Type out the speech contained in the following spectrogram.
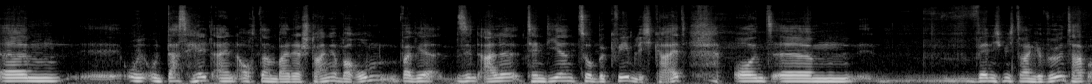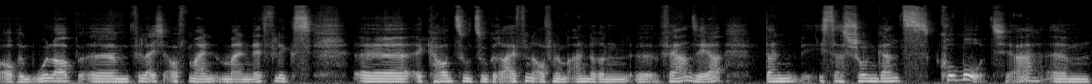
Ähm, und, und, das hält einen auch dann bei der Stange. Warum? Weil wir sind alle tendieren zur Bequemlichkeit. Und ähm, wenn ich mich daran gewöhnt habe, auch im Urlaub, ähm, vielleicht auf meinen mein Netflix-Account äh, zuzugreifen, auf einem anderen äh, Fernseher, dann ist das schon ganz kommod. Ja? Ähm,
